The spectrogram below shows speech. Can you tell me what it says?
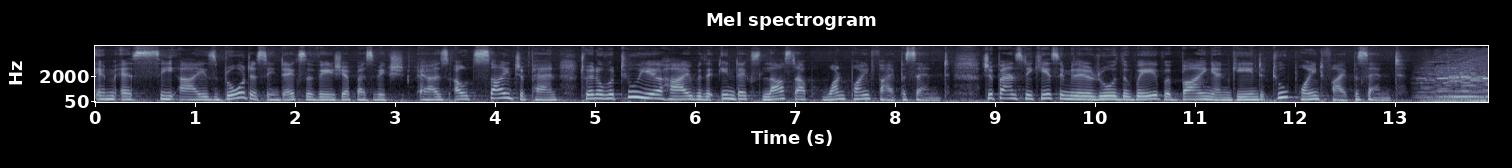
MSCI's broadest index of Asia Pacific as outside Japan to an over two-year high with the index last up 1.5%. Japan's Nikkei similarly rode the wave of buying and gained 2.5%.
